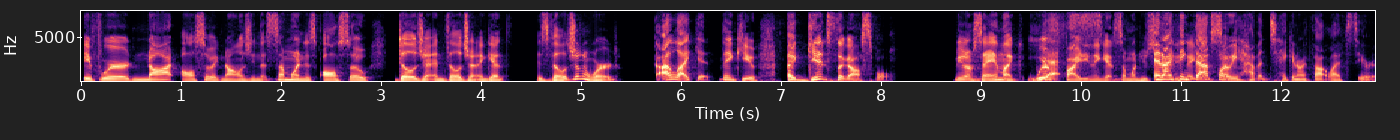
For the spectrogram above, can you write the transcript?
if we're not also acknowledging that someone is also diligent and vigilant against is vigilant a word? I like it. Thank you. Against the gospel. You know what I'm saying? Like we're Yes. fighting against someone who's and I think that's why it. we haven't taken our thought life ser-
